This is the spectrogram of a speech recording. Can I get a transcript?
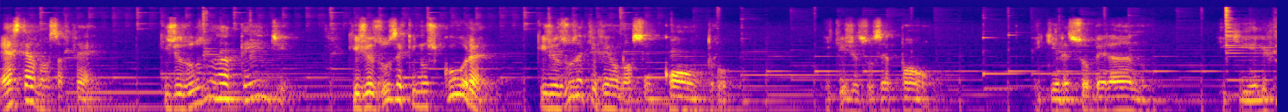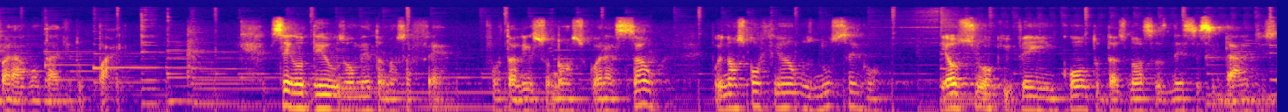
Esta é a nossa fé. Que Jesus nos atende, que Jesus é que nos cura, que Jesus é que vem ao nosso encontro e que Jesus é bom e que Ele é soberano e que Ele fará a vontade do Pai. Senhor Deus, aumenta a nossa fé, fortaleça o nosso coração, pois nós confiamos no Senhor é o Senhor que vem em encontro das nossas necessidades.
